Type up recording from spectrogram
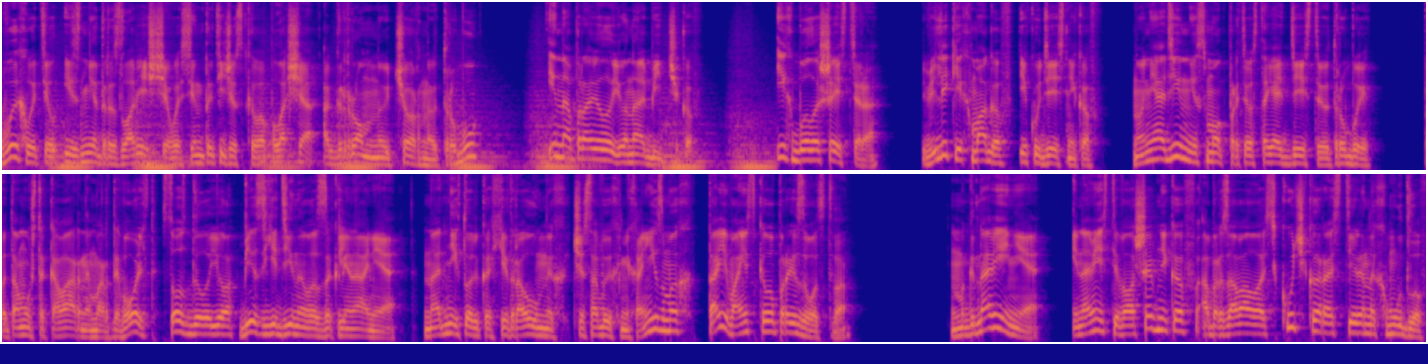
выхватил из недр зловещего синтетического плаща огромную черную трубу и направил ее на обидчиков. Их было шестеро, великих магов и кудесников, но ни один не смог противостоять действию трубы, потому что коварный Мордевольт создал ее без единого заклинания на одних только хитроумных часовых механизмах тайваньского производства. Мгновение, и на месте волшебников образовалась кучка растерянных мудлов,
